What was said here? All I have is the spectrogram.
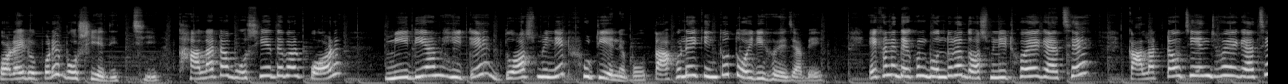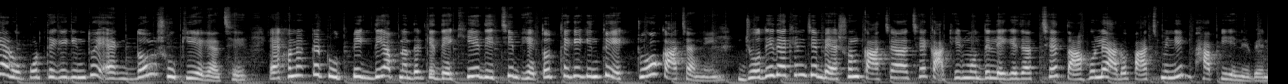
কড়াইয়ের ওপরে বসিয়ে দিচ্ছি। থালাটা বসিয়ে দেওয়ার পর মিডিয়াম হিটে 10 মিনিট ফুটিয়ে নেব, তাহলেই কিন্তু তৈরি হয়ে যাবে। এখানে দেখুন বন্ধুরা 10 মিনিট হয়ে গেছে। কালারটাও চেঞ্জ হয়ে গেছে আর ওপর থেকে কিন্তু একদম শুকিয়ে গেছে। এখন একটা টুথপিক দিয়ে আপনাদেরকে দেখিয়ে দিচ্ছি, ভেতর থেকে কিন্তু একটুও কাঁচা নেই। যদি দেখেন যে বেসন কাঁচা আছে, কাঠির মধ্যে লেগে যাচ্ছে, তাহলে আরও পাঁচ মিনিট ভাপিয়ে নেবেন।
